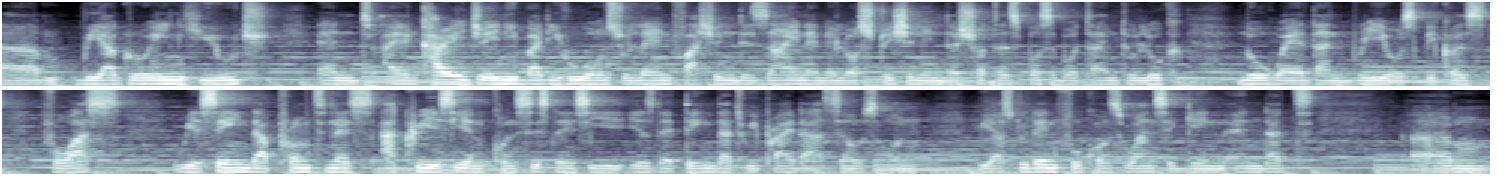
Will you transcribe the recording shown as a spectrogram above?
um, we are growing huge and I encourage anybody who wants to learn fashion design and illustration in the shortest possible time to look nowhere than Riohs because for us, we are saying that promptness, accuracy, and consistency is the thing that we pride ourselves on. We are student focused once again, and that um,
